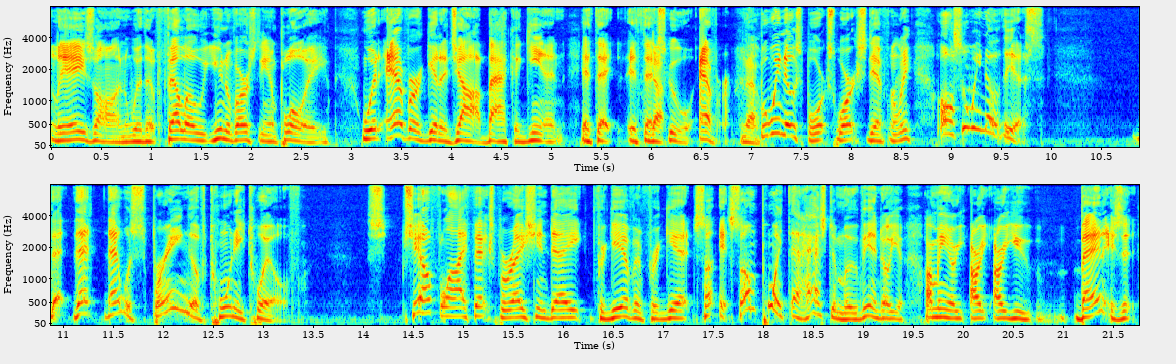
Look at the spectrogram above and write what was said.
liaison with a fellow university employee would ever get a job back again at that at that No. school ever. No. But we know sports works differently. Also, we know this that that that was spring of 2012. Shelf life expiration date, forgive and forget. So, at some point, that has to move in, don't you? I mean, are are, are you ban? Is it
